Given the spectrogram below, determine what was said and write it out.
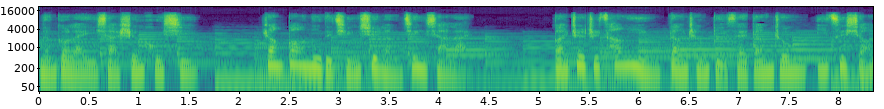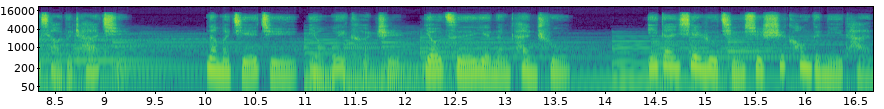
能够来一下深呼吸，让暴怒的情绪冷静下来，把这只苍蝇当成比赛当中一次小小的插曲，那么结局有未可知。由此也能看出，一旦陷入情绪失控的泥潭，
